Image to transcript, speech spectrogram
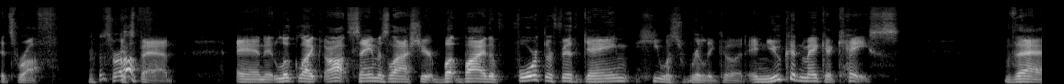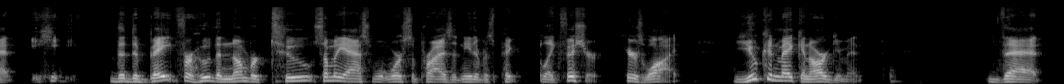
it's rough. It's rough. It's bad. And it looked like ah, same as last year. But by the fourth or fifth game, he was really good. And you could make a case that he the debate for who the number two, somebody asked, well, we're surprised that neither of us picked Blake Fisher. Here's why. You can make an argument that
